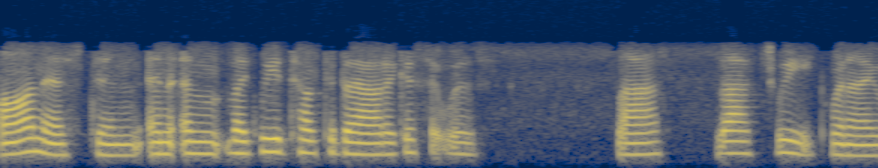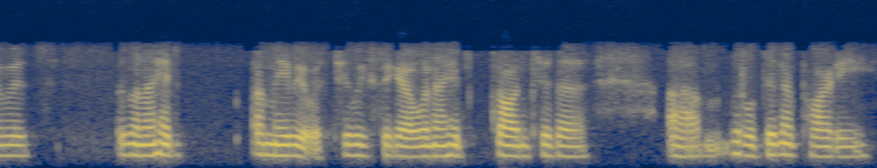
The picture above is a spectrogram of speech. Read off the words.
honest and and and like we had talked about i guess it was last last week when i was when i had or maybe it was two weeks ago when i had gone to the um little dinner party.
